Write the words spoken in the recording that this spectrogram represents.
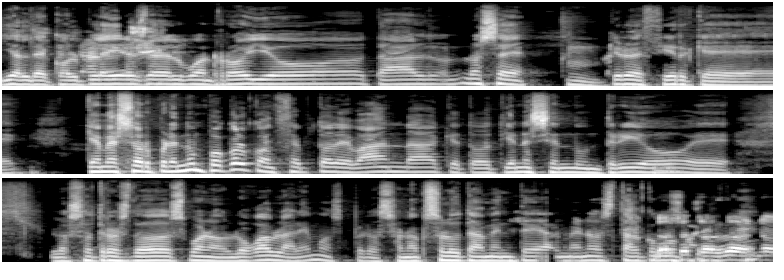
y el de Coldplay es del buen rollo, tal, no sé. Mm. Quiero decir que, que me sorprende un poco el concepto de banda, que todo tiene siendo un trío. Mm. eh, los otros dos, bueno, luego hablaremos, pero son absolutamente, al menos tal como Los otros dos, ¿no?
